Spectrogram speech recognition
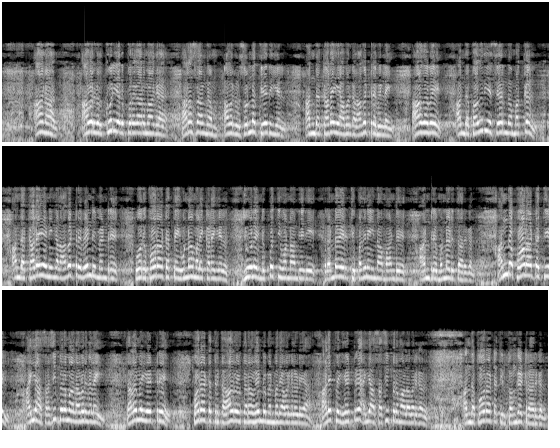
ஆனால் அவர்கள் கூறியது பிரகாரமாக அரசாங்கம் அவர்கள் சொன்ன தேதியில் அந்த கடையை அவர்கள் அகற்றவில்லை. ஆகவே அந்த பகுதியை சேர்ந்த மக்கள் அந்த கடையை நீங்கள் அகற்ற வேண்டும் என்று ஒரு போராட்டத்தை உண்ணாமலை கடையில் ஜூலை முப்பத்தி ஒன்னாம் தேதி இரண்டாயிரத்தி பதினைந்தாம் ஆண்டு அன்று முன்னெடுத்தார்கள். அந்த போராட்டத்தில் ஐயா சசி பெருமாள் அவர்களை தலைமை ஏற்று போராட்டத்திற்கு ஆதரவு தர வேண்டும் என்பதை அவர்களுடைய அழைப்பை ஏற்று ஐயா சசி பெருமாள் அவர்கள் அந்த போராட்டத்தில் பங்கேற்றார்கள்.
